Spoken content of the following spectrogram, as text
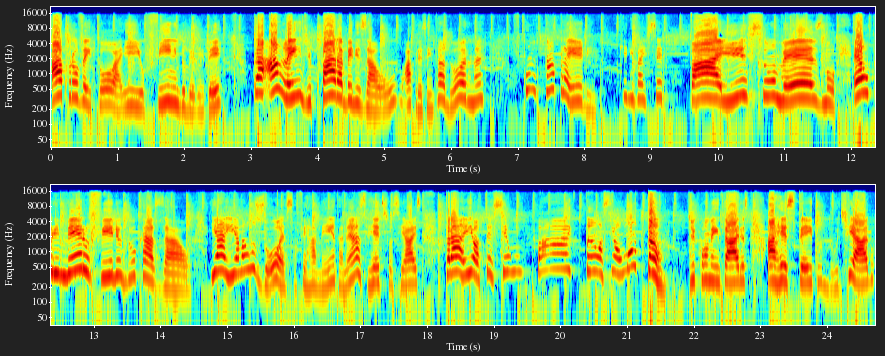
aproveitou aí o fim do BBB para, além de parabenizar o apresentador, né, contar para ele que ele vai ser pai, isso mesmo! É o primeiro filho do casal. E aí ela usou essa ferramenta, né, as redes sociais, para aí, ó, tecer um baitão, assim, ó, um montão de comentários a respeito do Tiago,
